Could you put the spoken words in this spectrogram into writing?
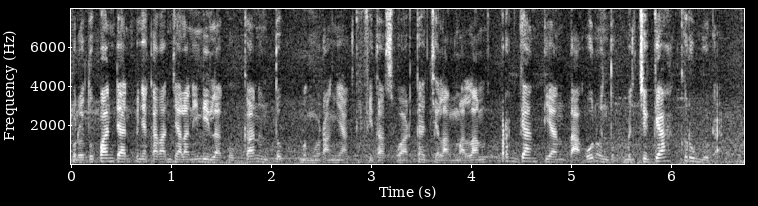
Penutupan dan penyekatan jalan ini dilakukan untuk mengurangi aktivitas warga jelang malam pergantian tahun untuk mencegah kerumunan.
